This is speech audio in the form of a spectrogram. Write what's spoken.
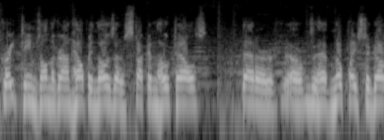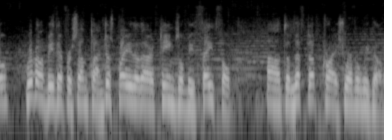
great teams on the ground helping those that are stuck in the hotels, that are uh, have no place to go. We're going to be there for some time. Just pray that our teams will be faithful uh, to lift up Christ wherever we go.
